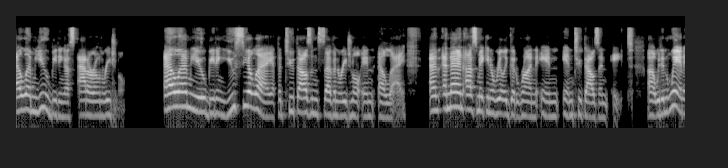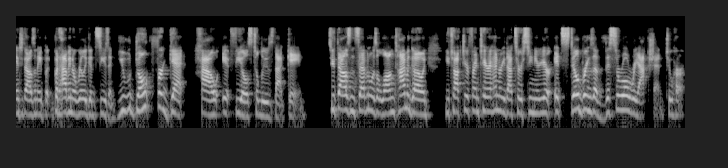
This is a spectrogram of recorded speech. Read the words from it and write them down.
LMU beating us at our own regional. LMU beating UCLA at the 2007 regional in LA. And, and then us making a really good run in in 2008. Uh, we didn't win in 2008, but but having a really good season. You don't forget how it feels to lose that game. 2007 was a long time ago. And you talk to your friend Tara Henry, that's her senior year. It still brings a visceral reaction to her.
